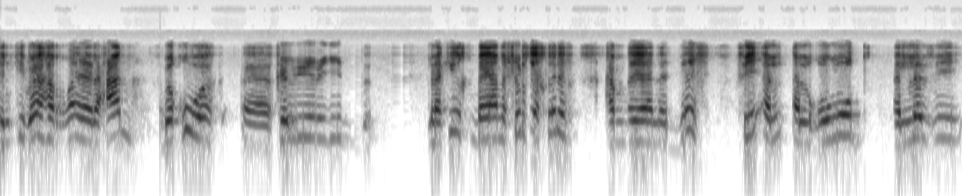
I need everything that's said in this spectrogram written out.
انتباه الرأي العام بقوة كبيرة جدا. لكن بيان الشرطة يختلف عن بيان الجيش. في ال- الغموض الذي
